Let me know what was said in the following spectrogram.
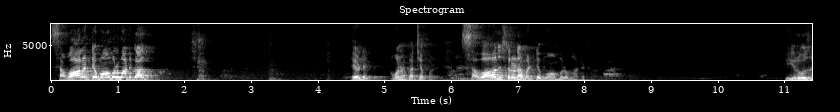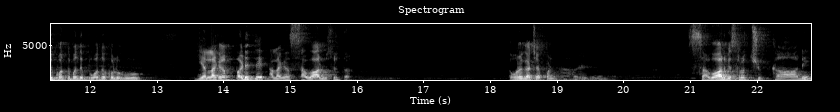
సవాలంటే మామూలు మాట కాదు. ఏమండి? అవునా కాదు చెప్పండి. సవాలు ఇసరడం అంటే మామూలు మాట కాదు. ఈరోజు కొంతమంది బోధకులు ఎలాగ పడితే అలాగ సవాలు విసురుతారు. అవునుగా చెప్పండి. సవాలు విసరొచ్చు కానీ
